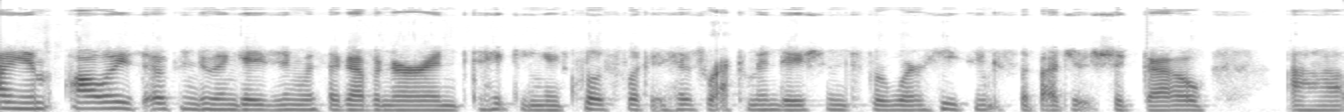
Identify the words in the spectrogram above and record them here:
I am always open to engaging with the governor and taking a close look at his recommendations for where he thinks the budget should go. Uh,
